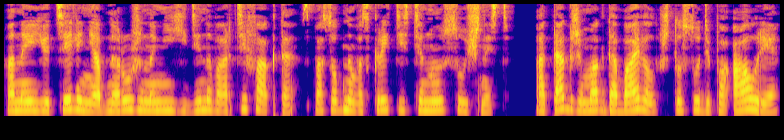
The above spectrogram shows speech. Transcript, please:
а на ее теле не обнаружено ни единого артефакта, способного скрыть истинную сущность. А также маг добавил, что, судя по ауре,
